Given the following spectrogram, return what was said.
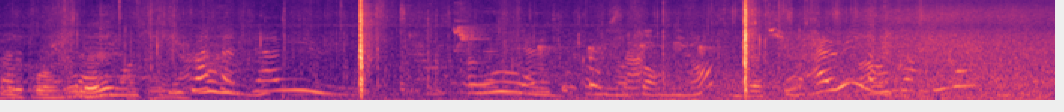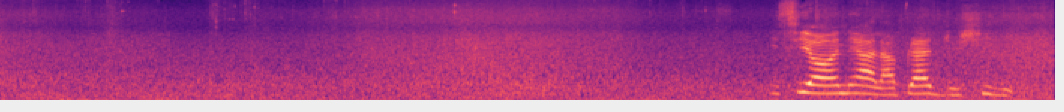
Allez pour la journée. Ici, on est à la plage de Chili.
